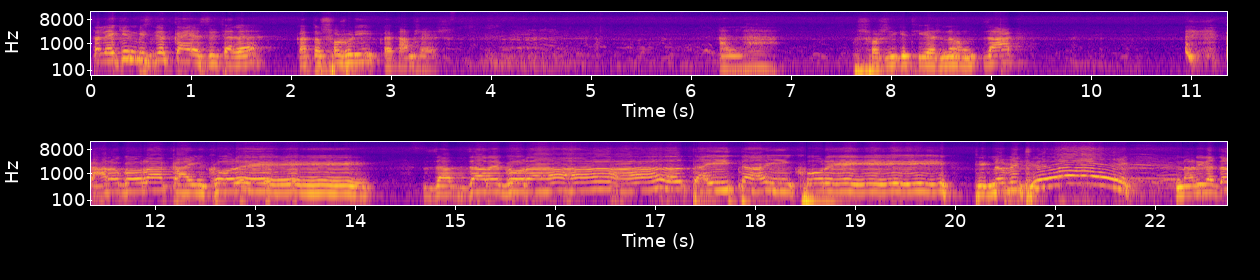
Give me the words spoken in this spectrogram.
তাহলে একিন বিজনেস কাই আছে তাহলে? কয় তোর শ্বশুরি কয় কাম শেষ। আল্লাহ শ্বশুরিকে ঠিক আছে না? যাক, কারও গোরা কাই করে যার গোরা তাই তাই করে। ঠিক না ঠিক নারীরা যা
